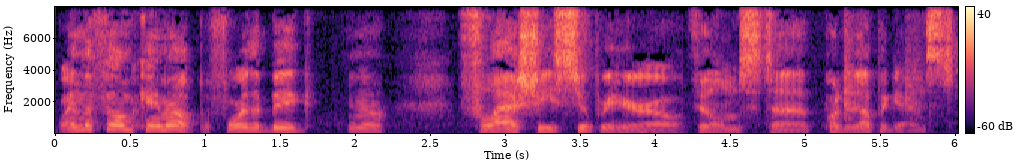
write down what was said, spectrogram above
when the film came out, before the big, you know, flashy superhero films to put it up against.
